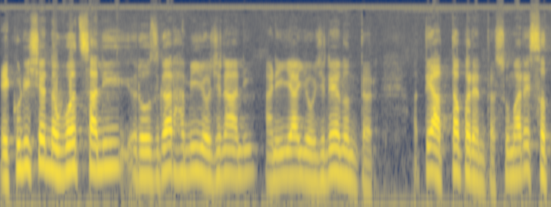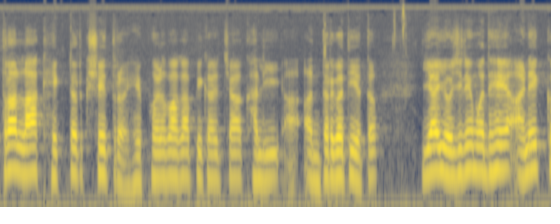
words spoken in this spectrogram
एकोणीसशे नव्वद साली रोजगार हमी योजना आली आणि या योजनेनंतर ते आत्तापर्यंत सुमारे सतरा लाख हेक्टर क्षेत्र हे फळबागा पिकाच्या खाली अंतर्गत येतं. या योजनेमध्ये अनेक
